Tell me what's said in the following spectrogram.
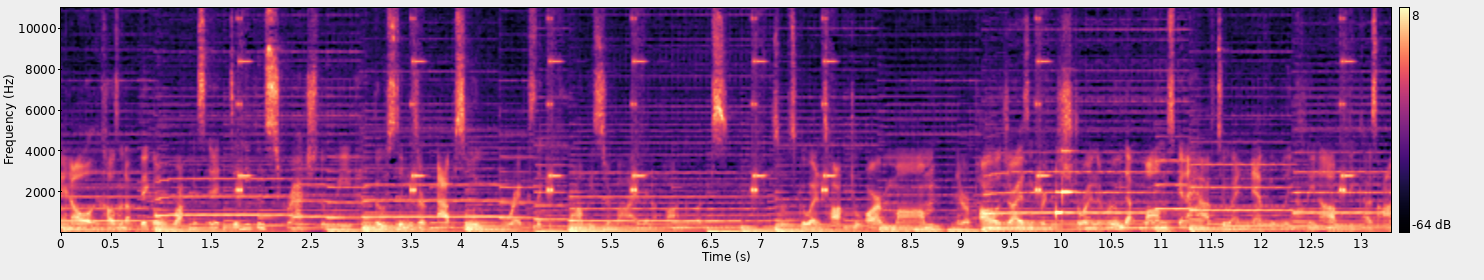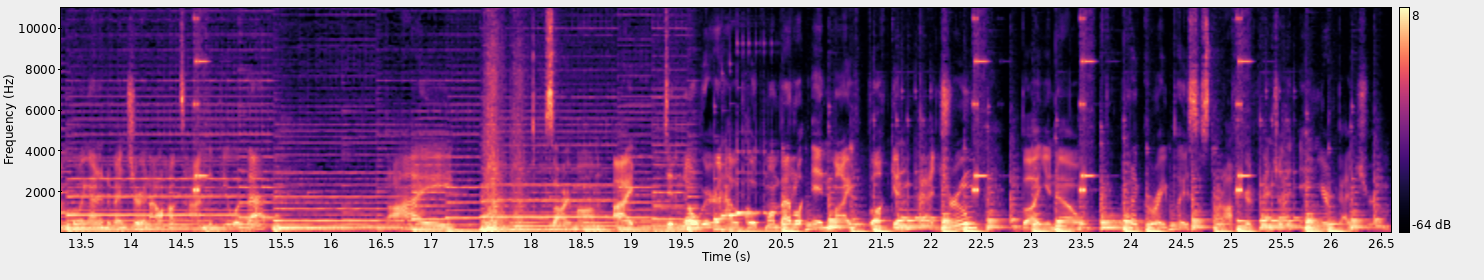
and all causing a big old ruckus. And it didn't even scratch the Wii. Those things are absolute bricks. They could probably survive an apocalypse. So let's go ahead and talk to our mom. They're apologizing for destroying the room. That mom's gonna have to inevitably because I'm going on an adventure and I don't have time to deal with that. Bye. Sorry, mom. I didn't know we were gonna have a Pokemon battle in my fucking bedroom, but you know, what a great place to start off your adventure than in your bedroom.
